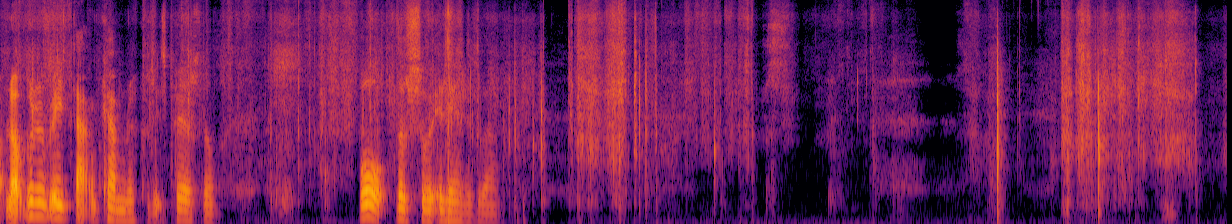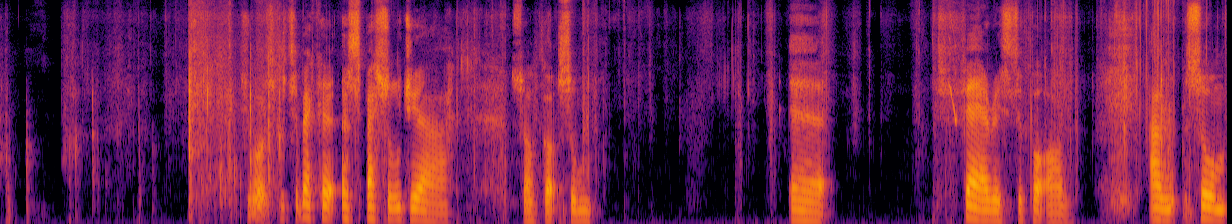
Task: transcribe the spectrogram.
I'm not going to read that on camera because it's personal. But there's something in there as well. She wants me to make a, a special jar. So I've got some uh, fairies to put on. And some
